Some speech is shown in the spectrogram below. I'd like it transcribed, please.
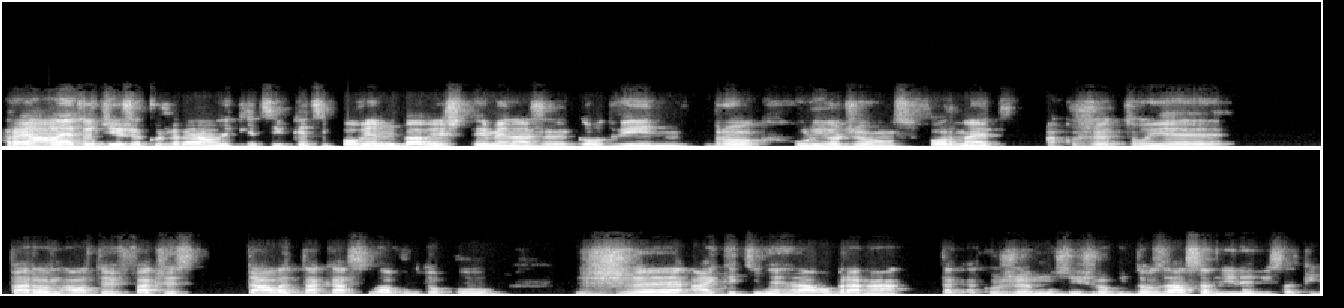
reálne je to tiež, akože reálne, keď si, keď si poviem iba, vieš, tie mená, že Godwin, Brock, Julio Jones, Fournette, akože to je pardon, ale to je fakt, že stále taká sila v útoku, že aj keď ti nehrá obrana, tak akože musíš robiť dosť zásadne iné výsledky,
